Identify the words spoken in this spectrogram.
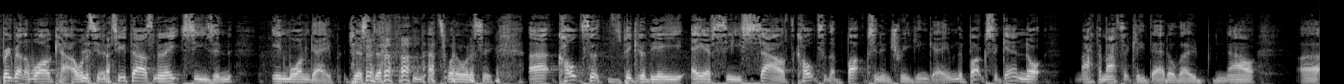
Bring back the Wildcat. I want to see the 2008 season in one game. Just uh, that's what I want to see. Uh, Colts. At, speaking of the AFC South, Colts at the Bucs, an intriguing game. The Bucs again not mathematically dead, although now uh,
